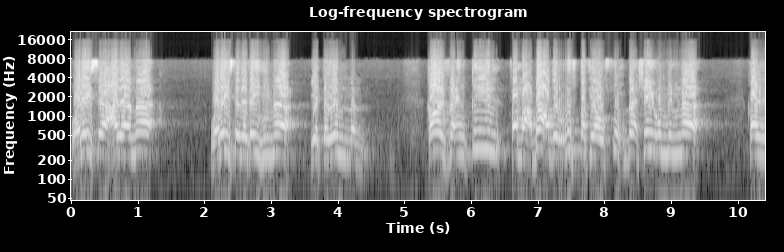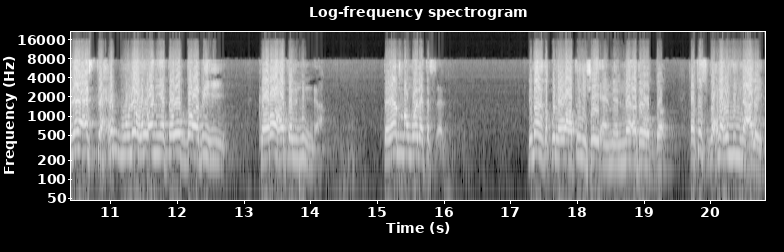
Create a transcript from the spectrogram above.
وليس على ماء وليس لديه ماء يتيمم. قال فإن قيل فمع بعض الرفقة أو الصحبة شيء من ماء قال لا أستحب له أن يتوضأ به كراهة المنة. تيمم ولا تسأل. لماذا تقول له أعطيني شيئا من الماء أتوضأ؟ فتصبح له منة عليك.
